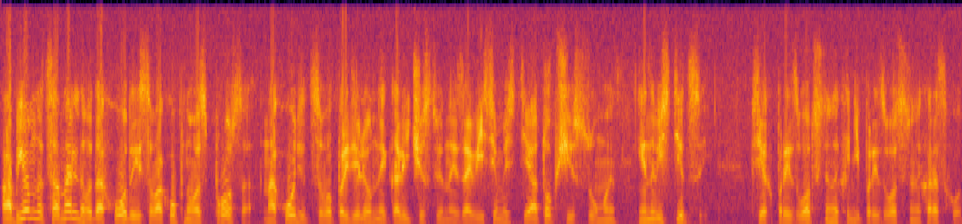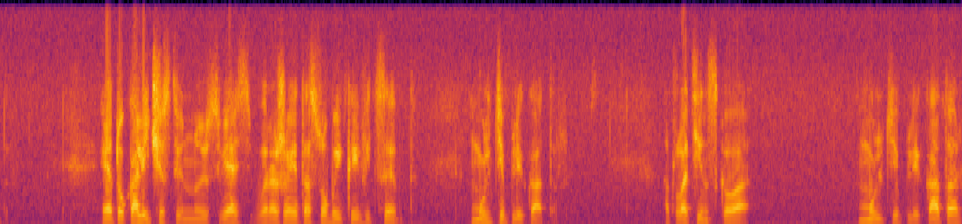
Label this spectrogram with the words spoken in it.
Объем национального дохода и совокупного спроса находится в определенной количественной зависимости от общей суммы инвестиций, всех производственных и непроизводственных расходов. Эту количественную связь выражает особый коэффициент – мультипликатор. От латинского мультипликатор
